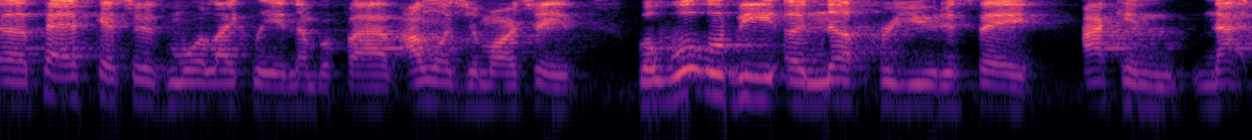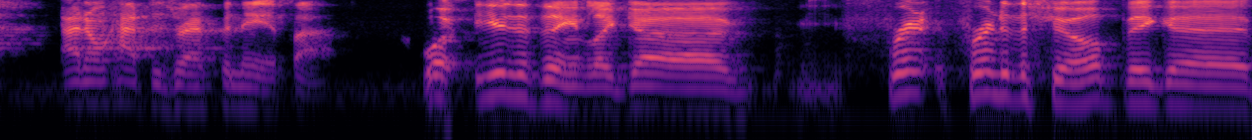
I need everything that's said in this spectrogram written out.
uh, pass catcher is more likely at number five. I want Ja'Marr Chase. But what would be enough for you to say I can not? I don't have to draft Penei at five. Well, here's the thing. Like, uh, friend friend of the show, big uh,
